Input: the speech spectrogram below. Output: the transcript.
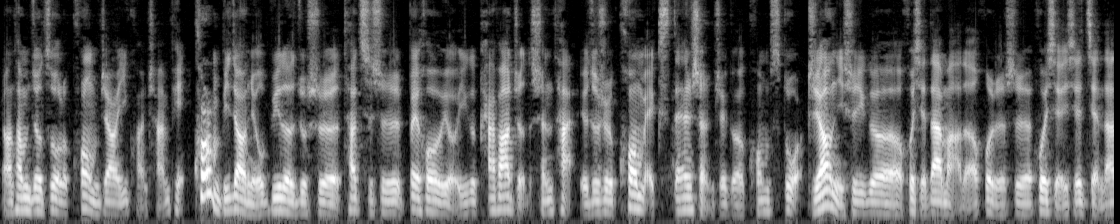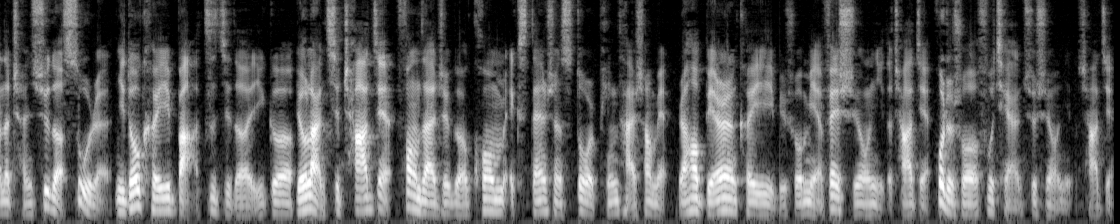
然后他们就做了 Chrome 这样一款产品。Chrome 比较牛逼的就是它其实背后有一个开发者的生态，也就是 Chrome Extension 这个 Chrome Store。只要你是一个会写代码的，或者是会写一些简单的程序的素人，你都可以把自己的一个浏览器插件放在这个 Chrome Extension Store 平台上面，然后别人可以比如说免费使用你的插件，或者说付钱去使用你的插件。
